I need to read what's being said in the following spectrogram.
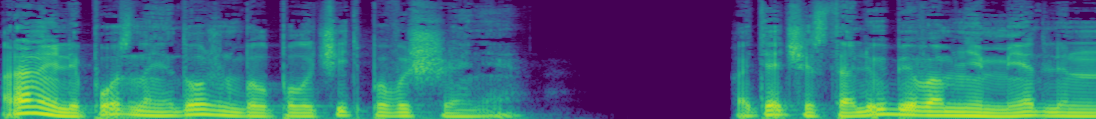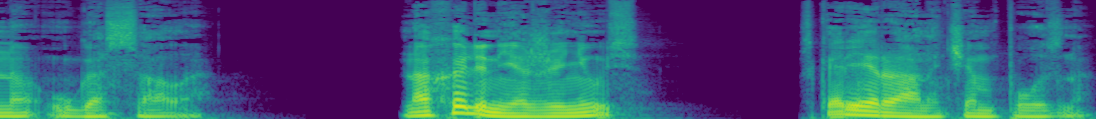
Рано или поздно я должен был получить повышение хотя честолюбие во мне медленно угасало. На Хелен я женюсь. Скорее рано, чем поздно.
